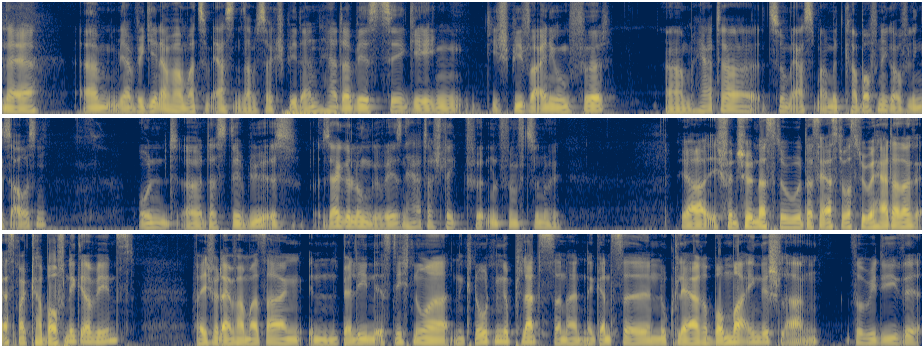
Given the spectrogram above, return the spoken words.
Naja. Ähm, ja, wir gehen einfach mal zum ersten Samstagsspiel dann. Hertha BSC gegen die Spielvereinigung Fürth. Ähm, Hertha zum ersten Mal mit Karbovnik auf links außen. Und äh, das Debüt ist sehr gelungen gewesen. Hertha schlägt Fürth mit 5 zu 0. Ja, ich finde schön, dass du das erste, was du über Hertha sagst, erstmal Karbovnik erwähnst. Weil ich würde einfach mal sagen, in Berlin ist nicht nur ein Knoten geplatzt, sondern eine ganze nukleare Bombe eingeschlagen. So wie diese.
